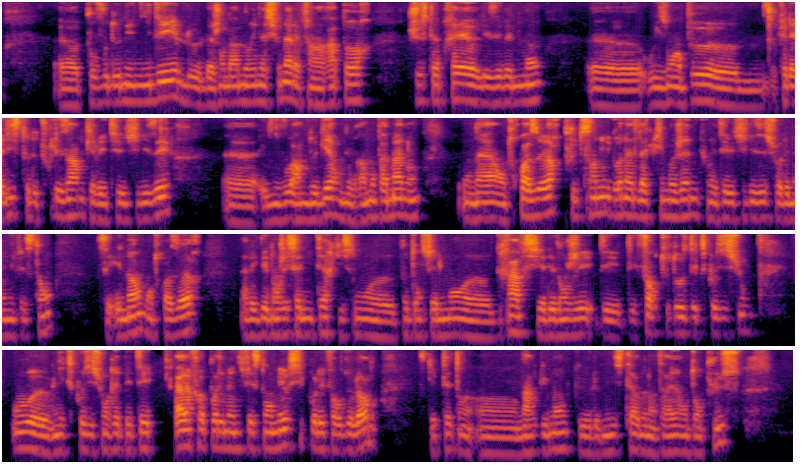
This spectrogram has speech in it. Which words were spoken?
Euh, pour vous donner une idée, la gendarmerie nationale a fait un rapport juste après euh, les événements euh, où ils ont un peu fait la liste de toutes les armes qui avaient été utilisées. et niveau armes de guerre, on est vraiment pas mal. Hein. On a en 3 heures plus de 5000 grenades lacrymogènes qui ont été utilisées sur les manifestants. C'est énorme en 3 heures, avec des dangers sanitaires qui sont potentiellement graves s'il y a des dangers, des fortes doses d'exposition ou euh, une exposition répétée à la fois pour les manifestants mais aussi pour les forces de l'ordre, ce qui est peut-être un, argument que le ministère de l'Intérieur entend plus,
